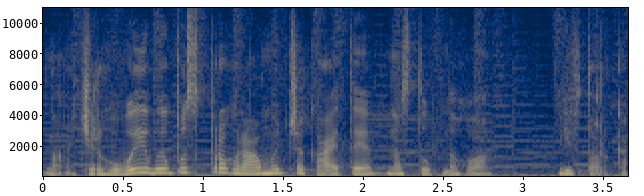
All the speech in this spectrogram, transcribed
На черговий випуск програми чекайте наступного вівторка.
